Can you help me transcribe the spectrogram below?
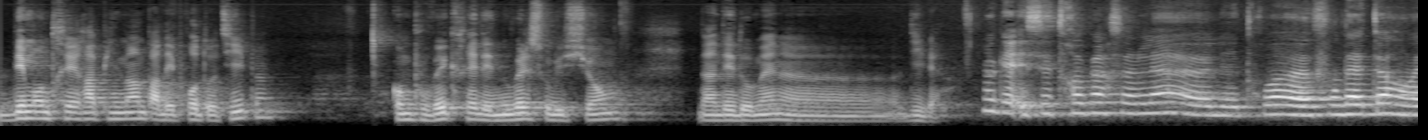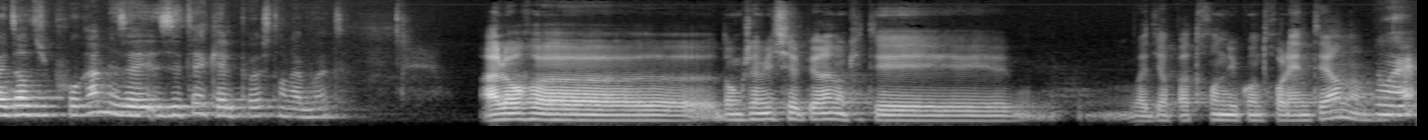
démontrer rapidement par des prototypes qu'on pouvait créer des nouvelles solutions dans des domaines euh, divers. Ok, et ces trois personnes-là, euh, les trois euh, fondateurs, on va dire, du programme, ils, étaient à quel poste dans la boîte? Alors, donc Jean-Michel Perret, donc, était, on va dire, patron du contrôle interne. Ouais.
